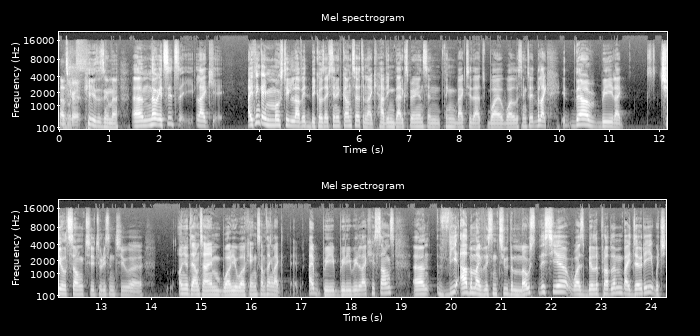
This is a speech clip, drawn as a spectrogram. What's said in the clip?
That's great. He's a zoomer. Um, no, it's it's like I think I mostly love it because I've seen it concert and like having that experience and thinking back to that while while listening to it. But like it, there'll be like chill song to to listen to uh, on your downtime while you're working. Something like I really really really like his songs. Um, the album I've listened to the most this year was "Build a Problem" by Dodie, which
